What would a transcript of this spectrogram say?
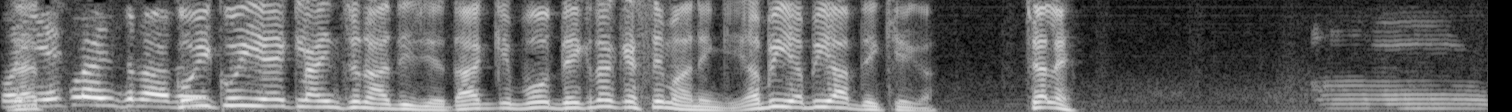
कोई एक लाइन सुना दो। कोई कोई एक लाइन सुना दीजिए ताकि वो देखना कैसे मानेंगी। अभी अभी आप देखिएगा। चले। हम्म,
